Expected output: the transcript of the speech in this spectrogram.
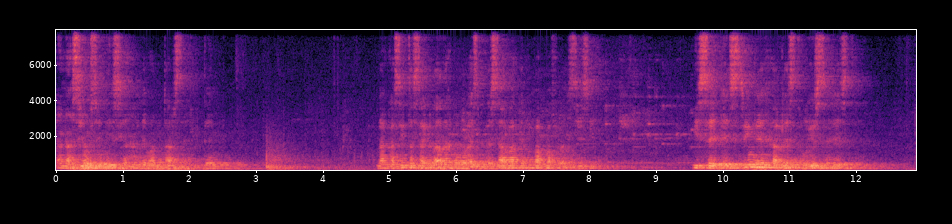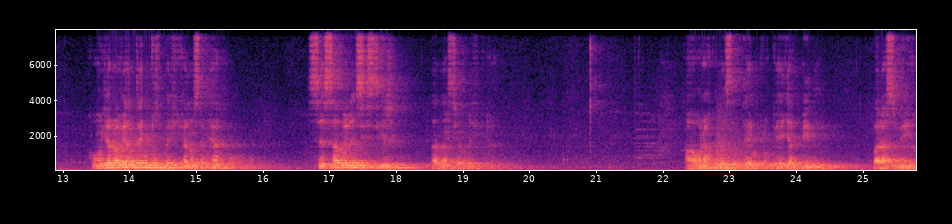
la nación se inicia a levantarse el templo. La casita sagrada, como la expresaba el Papa Francisco, y se extingue al destruirse este. Como ya no había templos mexicanos allá, cesado el existir la nación mexicana. Ahora con ese templo que ella pide para su hijo,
